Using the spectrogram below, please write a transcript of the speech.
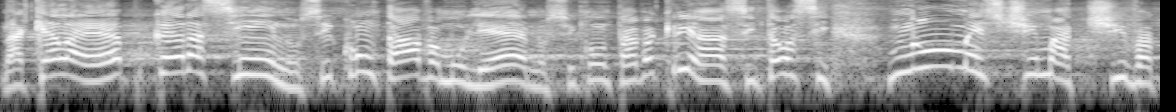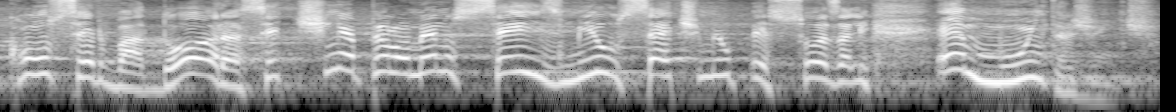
Naquela época era assim, não se contava mulher, não se contava criança. Então, assim, numa estimativa conservadora, você tinha pelo menos 6 mil, 7 mil pessoas ali. É muita gente,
